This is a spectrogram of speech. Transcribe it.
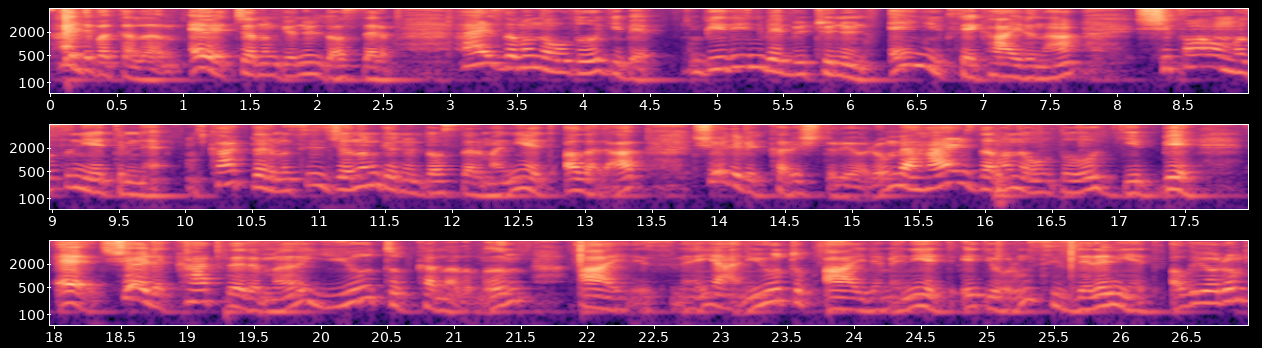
Hadi bakalım. Evet canım gönül dostlarım. Her zaman olduğu gibi birin ve bütünün en yüksek hayrına şifa olması niyetimle kartlarımı siz canım gönül dostlarıma niyet alarak şöyle bir karıştırıyorum ve her zaman olduğu gibi evet şöyle kartlarımı YouTube kanalımın ailesine yani YouTube aileme niyet ediyorum sizlere niyet alıyorum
